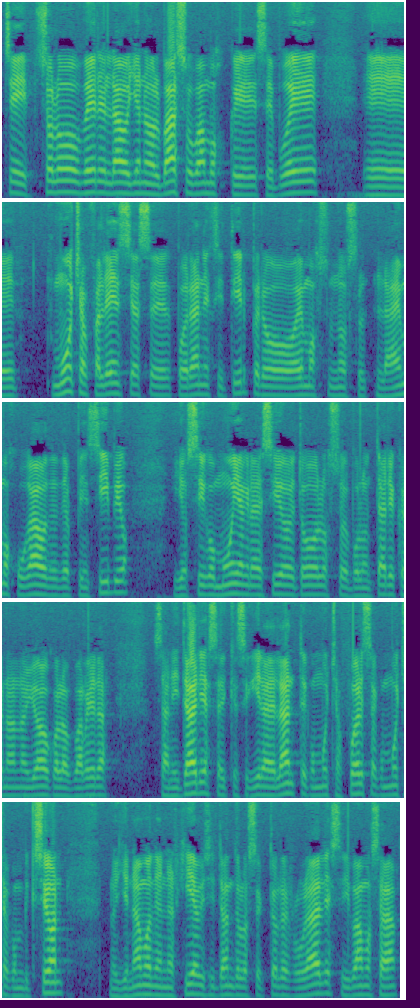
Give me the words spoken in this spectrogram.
Sí, solo ver el lado lleno del vaso, vamos que se puede. Eh, muchas falencias eh, podrán existir, pero hemos, nos la hemos jugado desde el principio y yo sigo muy agradecido de todos los eh, voluntarios que nos han ayudado con las barreras sanitarias. Hay que seguir adelante con mucha fuerza, con mucha convicción. Nos llenamos de energía visitando los sectores rurales y vamos a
